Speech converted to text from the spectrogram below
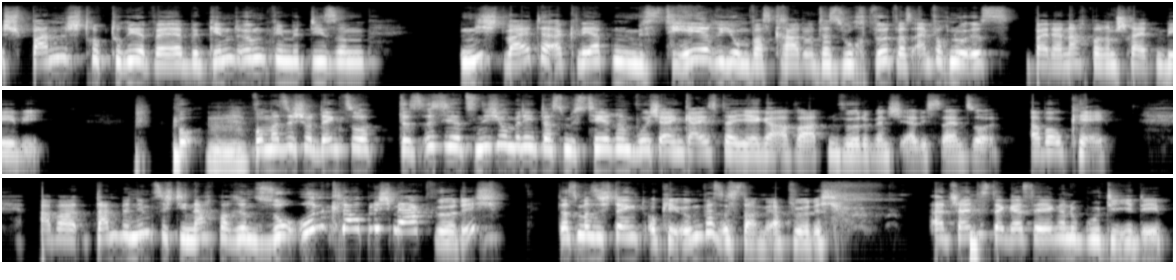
spannend strukturiert, weil er beginnt irgendwie mit diesem nicht weiter erklärten Mysterium, was gerade untersucht wird, was einfach nur ist, bei der Nachbarin schreit ein Baby. Wo, mhm. wo man sich schon denkt, so, das ist jetzt nicht unbedingt das Mysterium, wo ich einen Geisterjäger erwarten würde, wenn ich ehrlich sein soll. Aber okay. Aber dann benimmt sich die Nachbarin so unglaublich merkwürdig, dass man sich denkt, okay, irgendwas ist da merkwürdig. Anscheinend ist der Geisterjäger eine gute Idee.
